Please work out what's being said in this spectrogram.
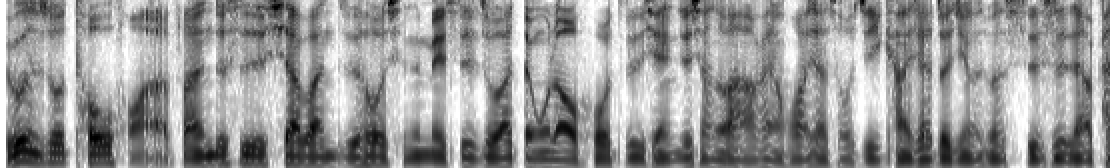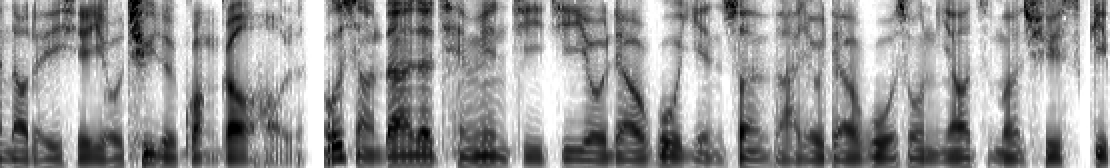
如果你说偷滑，反正就是下班之后闲着没事做，在等我老婆之前就想说啊，看滑一下手机，看一下最近有什么时事，然后看到的一些有趣的广告。好了，我想大家在前面几集有聊过演算法，有聊过说你要怎么去 skip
